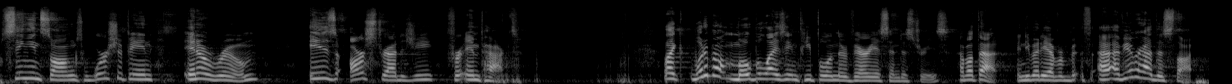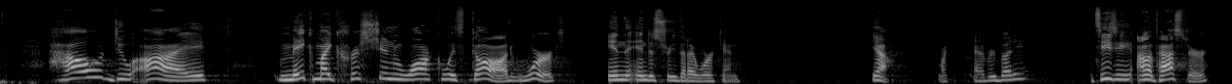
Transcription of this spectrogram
singing songs, worshiping in a room is our strategy for impact? Like, what about mobilizing people in their various industries? How about that? Anybody ever, have you ever had this thought? How do I make my Christian walk with God work in the industry that I work in? Yeah, like everybody? It's easy. I'm a pastor.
